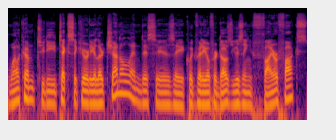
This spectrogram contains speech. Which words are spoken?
Welcome to the Tech Security Alert channel and this is a quick video for those using Firefox.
